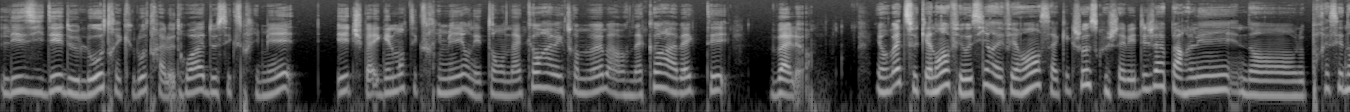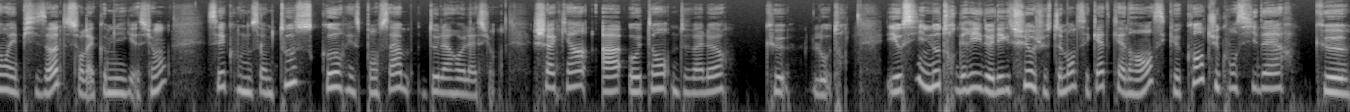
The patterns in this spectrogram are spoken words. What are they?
les idées de l'autre et que l'autre a le droit de s'exprimer. Et tu vas également t'exprimer en étant en accord avec toi-même, en accord avec tes valeurs. Et en fait, ce cadran fait aussi référence à quelque chose que je t'avais déjà parlé dans le précédent épisode sur la communication, c'est que nous sommes tous co-responsables de la relation. Chacun a autant de valeurs que l'autre. Et aussi une autre grille de lecture justement de ces quatre cadrans, c'est que quand tu considères que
